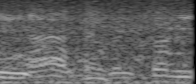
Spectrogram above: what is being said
Ang taas, ang balkon.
